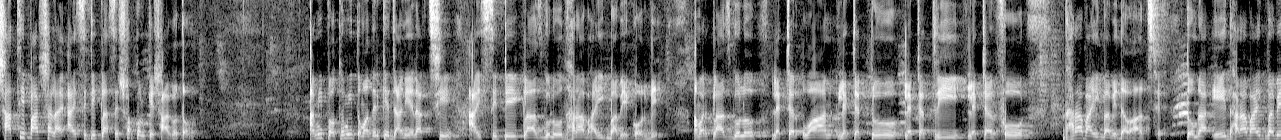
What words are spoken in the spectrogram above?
সাথী পাঠশালায় আইসিটি ক্লাসে সকলকে স্বাগতম। আমি প্রথমেই তোমাদেরকে জানিয়ে রাখছি আইসিটি ক্লাসগুলো ধারাবাহিকভাবে করবে। আমার ক্লাসগুলো lecture one lecture two lecture three lecture four ধারাবাহিকভাবে দেওয়া আছে। তোমরা এই ধারাবাহিকভাবে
